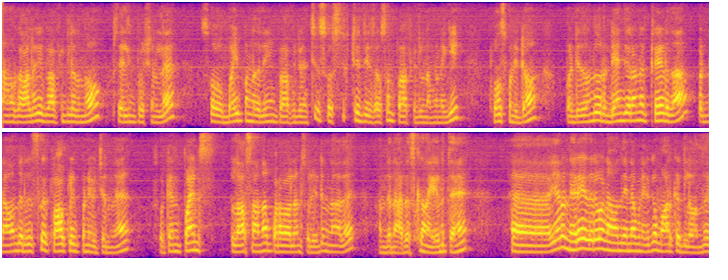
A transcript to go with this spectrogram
நமக்கு ஆல்ரெடி ப்ராஃபிட்டில் இருந்தோம். செல்லிங் பொசிஷனில் ஸோ பை பண்ணதுலேயும் ப்ராஃபிட் இருந்துச்சு. ஸோ சிக்ஸ்டி த்ரீ தௌசண்ட் ப்ராஃபிட்டில் நம்ம இன்றைக்கி க்ளோஸ் பண்ணிட்டோம். பட் இது வந்து ஒரு டேஞ்சரான ட்ரேடு தான். பட் நான் வந்து ரிஸ்க்கை கால்குலேட் பண்ணி வச்சுருந்தேன். ஸோ டென் பாயிண்ட்ஸ் லாஸ் ஆனால் பரவாயில்லன்னு சொல்லிட்டு நான் அதை அந்த நான் ரிஸ்க்கை நான் எடுத்தேன். ஏன்னா நிறைய தடவை நான் வந்து என்ன பண்ணியிருக்கேன்? மார்க்கெட்டில் வந்து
